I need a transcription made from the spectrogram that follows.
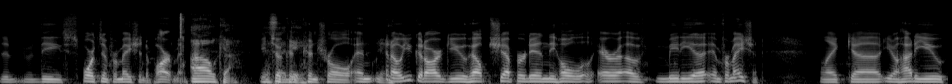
the, the sports information department. Oh, okay. He Yes, took control, and you know, you could argue helped shepherd in the whole era of media information. Like, uh, you know, how do you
